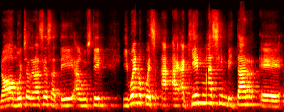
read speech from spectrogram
No, muchas gracias a ti, Agustín. Y bueno, pues a, quién más invitar eh,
